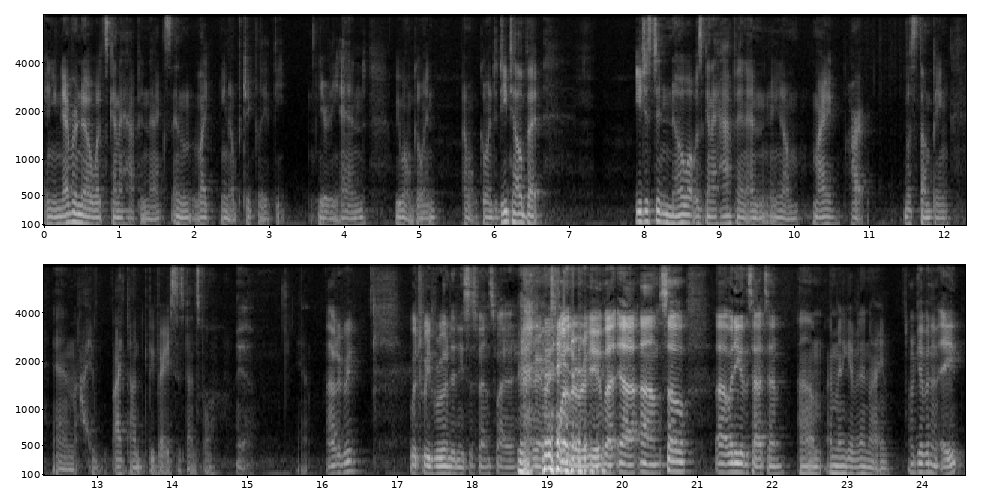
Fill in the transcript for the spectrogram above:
and you never know what's going to happen next. And like you know, particularly at the near the end, we won't go in. I won't go into detail, but you just didn't know what was going to happen, and you know, my heart was thumping, and I I found it to be very suspenseful. Yeah. Yeah. I would agree. Which we've ruined any suspense by our spoiler review. But yeah, um, so uh, what do you give this out of 10? Um, I'm going to give it a nine. I'll give it an 8.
